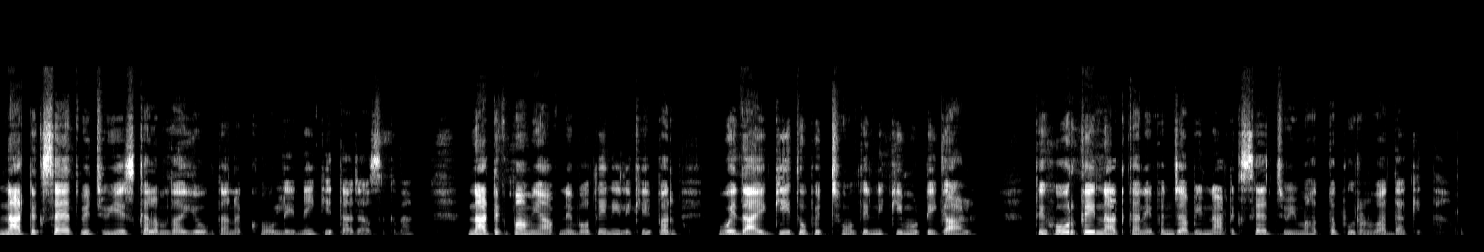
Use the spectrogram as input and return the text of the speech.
ਨਾਟਕ ਸਾਹਿਤ ਵਿੱਚ ਵੀ ਇਸ ਕਲਮ ਦਾ ਯੋਗਦਾਨ ਅੱਖੋਂ ਲਈ ਨਹੀਂ ਕੀਤਾ ਜਾ ਸਕਦਾ। ਨਾਟਕ ਭਾਵੇਂ ਆਪਨੇ ਬਹੁਤੇ ਨਹੀਂ ਲਿਖੇ, ਪਰ ਵਿਦਾਇਗੀ ਤੋਂ ਪਿੱਛੋਂ ਤੇ ਨਿੱਕੀ ਮੋਟੀ ਗਾਲ ਤੇ ਹੋਰ ਕਈ ਨਾਟਕਾਂ ਨੇ ਪੰਜਾਬੀ ਨਾਟਕ ਸਾਹਿਤ 'ਚ ਵੀ ਮਹੱਤਵਪੂਰਨ ਵਾਧਾ ਕੀਤਾ।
